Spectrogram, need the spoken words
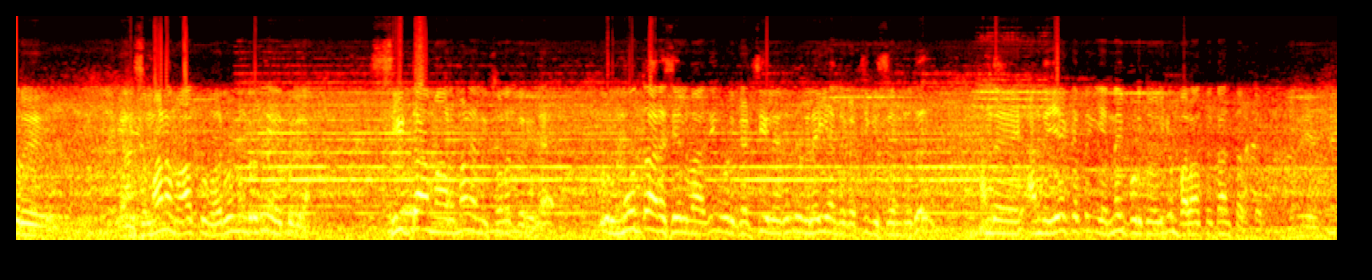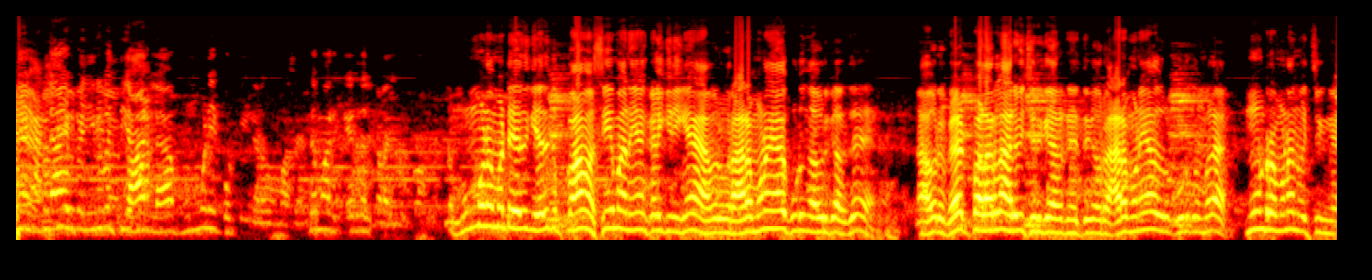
ஒரு கணிசமான வாக்கு வரும்ன்றதை ஏற்றுக்கிறேன் சீட்டா மாறுமான்னு எனக்கு சொல்ல தெரியல. ஒரு மூத்த அரசியல்வாதி ஒரு கட்சியிலிருந்து விலகி அந்த கட்சிக்கு சென்றது அந்த அந்த இயக்கத்துக்கு என்னை பொறுத்த வரைக்கும் பலத்தை தான் ஆறுல மும்முனை போட்டி நிலவுமா சார்? இந்த மாதிரி தேர்தல் கலை மும்முனை மட்டும் எதுக்கு எதுக்கு பாவம்? சீமானை ஏன் கழிக்கிறீங்க? அவர் ஒரு அரை முனையாக கொடுங்க அவருக்காவது அவர் வேட்பாளர்லாம் அறிவிச்சிருக்காரு நேற்றுக்கு ஒரு அரை முனையாக அவர் கொடுக்கும்போது மூன்றரை முனைன்னு வச்சுங்க.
